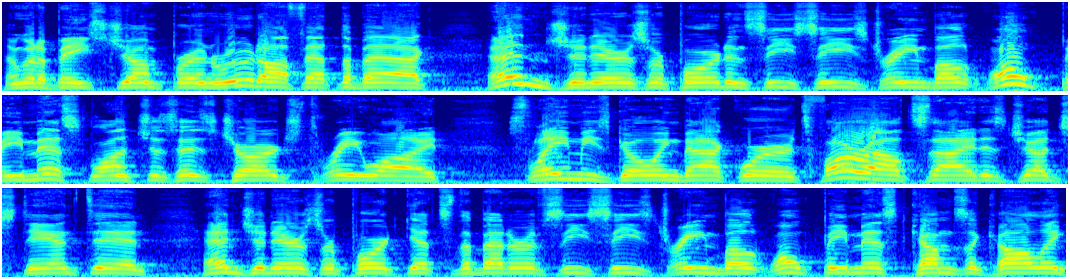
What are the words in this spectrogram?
I'm going to base jumper and Rudolph at the back. Engineers report and CC's Dreamboat won't be missed. Launches his charge three wide. Slamey's going backwards. Far outside is Judge Stanton. Engineers report gets the better of CC's Dreamboat. Won't be missed comes a calling.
